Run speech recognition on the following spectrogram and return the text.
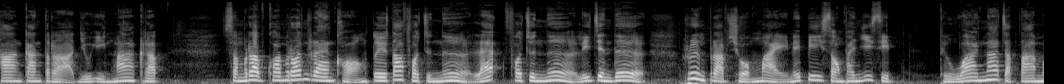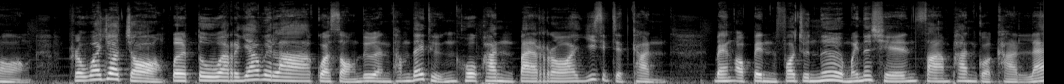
ทางการตลาดอยู่อีกมากครับสำหรับความร้อนแรงของ Toyota Fortuner และ Fortuner Legender รุ่นปรับโฉมใหม่ในปี 2020 ถือว่าน่าจับตามอง เพราะว่ายอดจองเปิดตัวระยะเวลากว่า 2 เดือนทำได้ถึง 6,827 คัน แบ่งออกเป็น Fortuner Minor Chain 3,000 กว่าคัน และ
